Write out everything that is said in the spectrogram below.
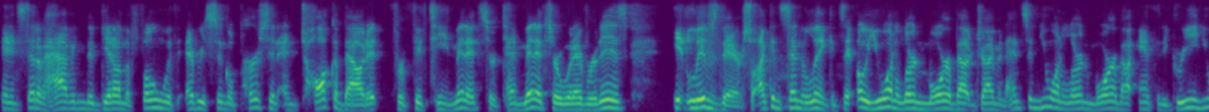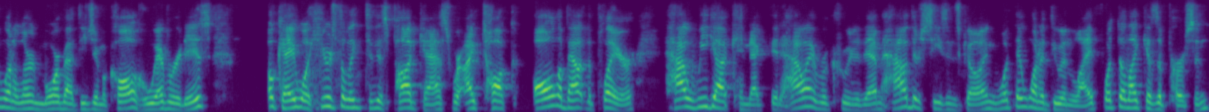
And instead of having to get on the phone with every single person and talk about it for 15 minutes or 10 minutes or whatever it is it lives there so i can send a link and say oh you want to learn more about Djimon Henson you want to learn more about Anthony Green you want to learn more about DJ McCall whoever it is okay, well, here's the link to this podcast where I talk all about the player, how we got connected, how I recruited them, how their season's going, what they want to do in life, what they're like as a person.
